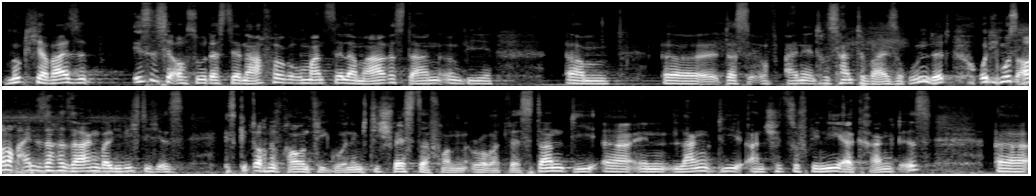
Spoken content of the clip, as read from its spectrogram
Möglicherweise ist es ja auch so, dass der Nachfolgeroman Stella Maris dann irgendwie ähm, äh, das auf eine interessante Weise rundet. Und ich muss auch noch eine Sache sagen, weil die wichtig ist. Es gibt auch eine Frauenfigur, nämlich die Schwester von Robert Western, die äh, in lang, die an Schizophrenie erkrankt ist. Äh,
